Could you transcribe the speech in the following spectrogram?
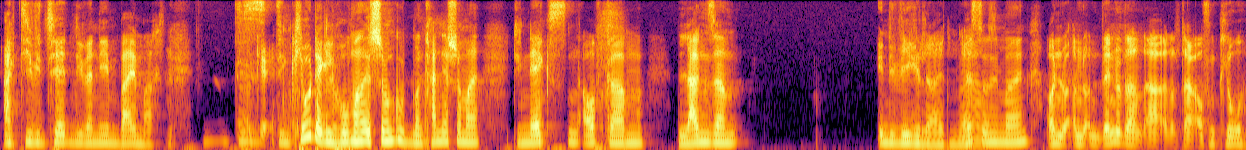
Aktivitäten, die man nebenbei macht. Dieses, Okay. Den Klodeckel hochmachen ist schon gut. Man kann ja schon mal die nächsten Aufgaben langsam in die Wege leiten. Weißt du, Ja. was ich meine? Und, und, und wenn du dann äh, da auf dem Klo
